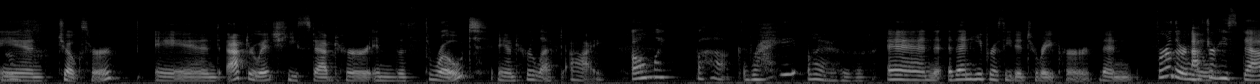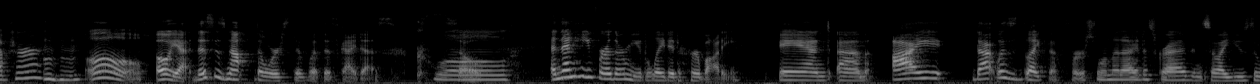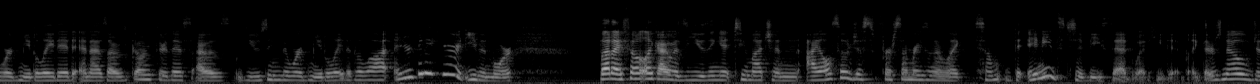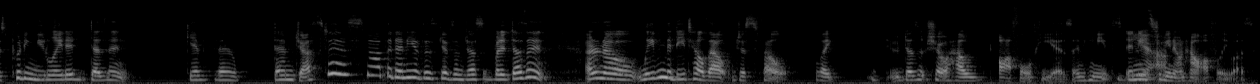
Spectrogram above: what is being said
and chokes her and after which he stabbed her in the throat and her left eye. Oh my fuck. right Ugh. and then he proceeded to rape her then further After he stabbed her? Mhm. Oh. oh yeah this is not the worst of what this guy does Cool. and then he further mutilated her body and um, i that was like the first one that i described and so i used the word mutilated and as i was going through this i was using the word mutilated a lot and you're going to hear it even more but i felt like i was using it too much and i also just for some reason i'm like some it needs to be said what he did. Like there's no just putting mutilated doesn't give their them justice? Not that any of this gives them justice but it doesn't i don't know leaving the details out just felt like it doesn't show how awful he is and he needs it needs to be known how awful he was.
